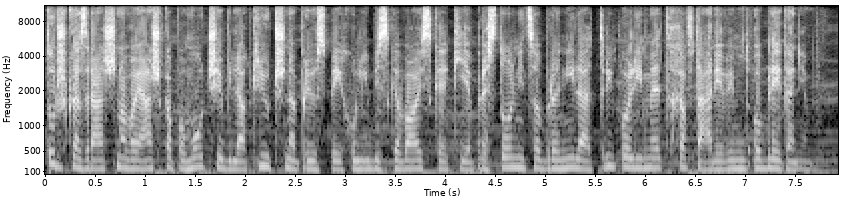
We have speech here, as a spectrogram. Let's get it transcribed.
Turška zračna vojaška pomoč je bila ključna pri uspehu libijske vojske, ki je prestolnico branila Tripoli med Haftarjevim obleganjem.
